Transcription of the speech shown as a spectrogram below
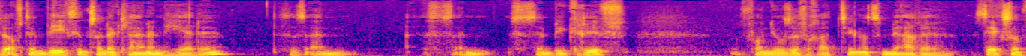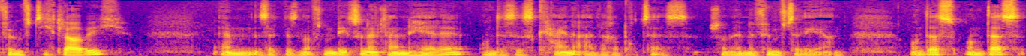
wir auf dem Weg sind zu einer kleinen Herde. Das ist ein, das ist ein, das ist ein Begriff von Josef Ratzinger zum Jahre 56, glaube ich. Ähm, er sagt, wir sind auf dem Weg zu einer kleinen Herde und das ist kein einfacher Prozess, schon in den 50er Jahren. Und das, und das,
